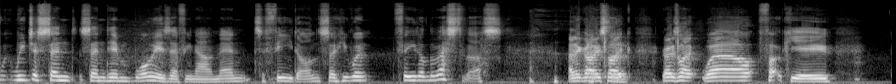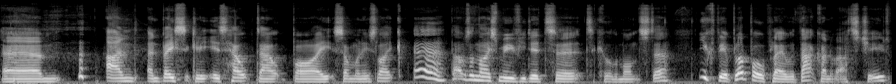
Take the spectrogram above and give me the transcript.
We, we just send, send him warriors every now and then to feed on, so he won't feed on the rest of us. And the guy's like, Excellent. guy's like, well, fuck you. Um, and, and basically is helped out by someone who's like, eh, that was a nice move you did to, to kill the monster. You could be a Blood Bowl player with that kind of attitude.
